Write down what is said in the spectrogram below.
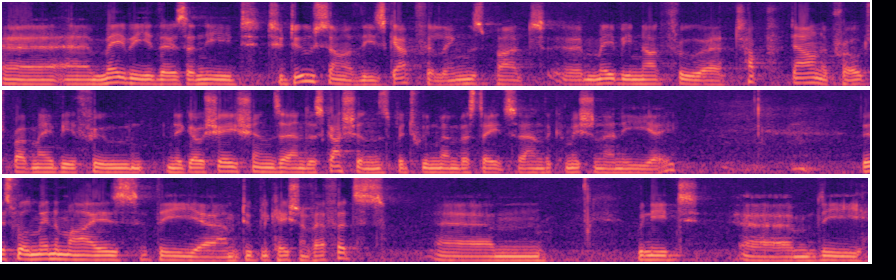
and maybe there's a need to do some of these gap fillings, but uh, maybe not through a top-down approach, but maybe through negotiations and discussions between member states and the Commission and EEA. This will minimize the um, duplication of efforts. Um, we need um, the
